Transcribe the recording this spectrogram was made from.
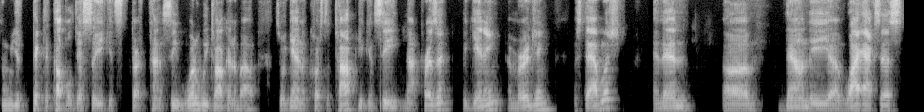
And we just picked a couple just so you could start kind of see what are we talking about? So again, across the top, you can see not present, beginning, emerging, established, and then um, down the uh, y-axis,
